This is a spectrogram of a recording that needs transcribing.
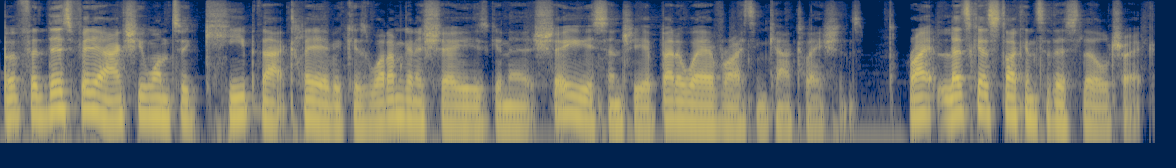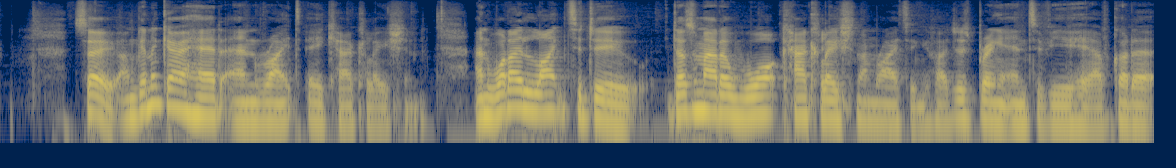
But for this video, I actually want to keep that clear because what I'm going to show you is going to show you essentially a better way of writing calculations. Right, let's get stuck into this little trick. So I'm going to go ahead and write a calculation. And what I like to do, it doesn't matter what calculation I'm writing. If I just bring it into view here, I've got a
